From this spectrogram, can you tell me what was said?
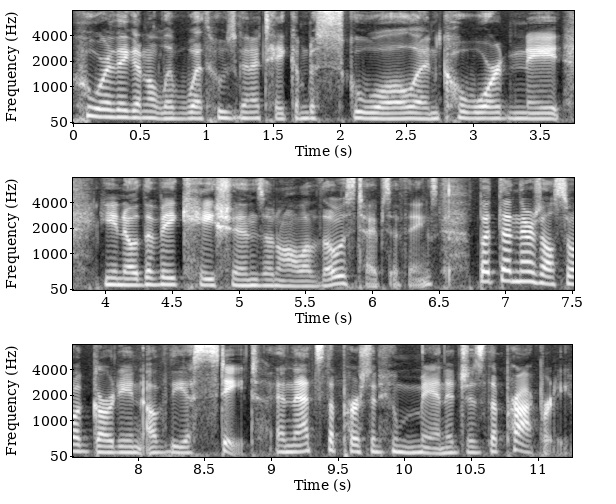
who are they going to live with? Who's going to take them to school and coordinate you know the vacations and all of those types of things. But then there's also a guardian of the estate and that's the person who manages the property.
